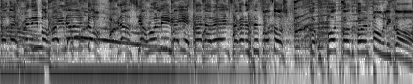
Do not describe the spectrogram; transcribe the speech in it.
Nos despedimos bailando. Gracias Bolivia. Ahí está Anabel sacándose fotos con, fotos con el público.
